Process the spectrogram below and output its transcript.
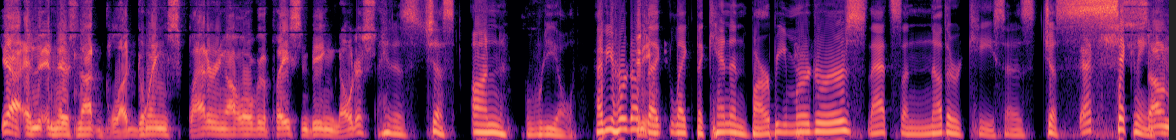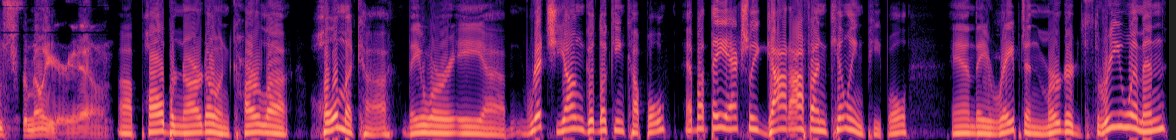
Yeah, and, and there's not blood going splattering all over the place and being noticed. It is just unreal. Have you heard of Anyway. like like the Ken and Barbie murderers? That's another case that is just That sickening. sounds familiar. Yeah. uh, Paul Bernardo and Karla Homolka. They were a uh, rich, young, good-looking couple, uh, but they actually got off on killing people. And they raped and murdered three women.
